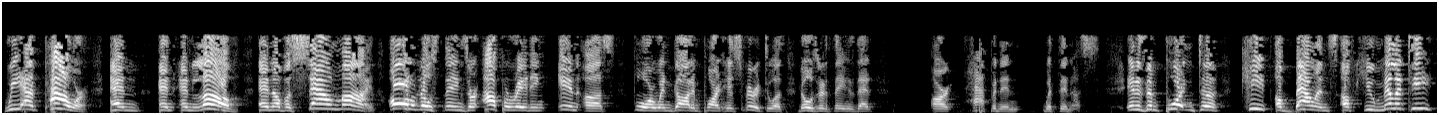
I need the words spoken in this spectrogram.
We have power and, and, and love and of a sound mind. All of those things are operating in us for when God impart His Spirit to us. Those are the things that are happening within us. It is important to keep a balance of humility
